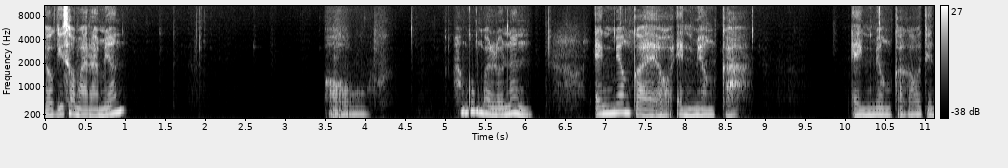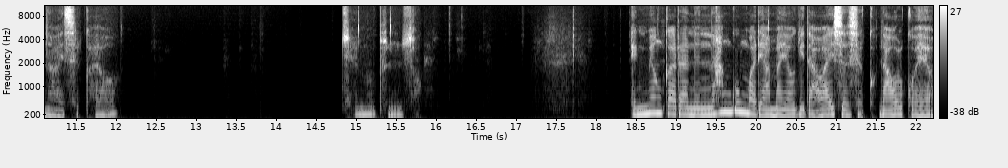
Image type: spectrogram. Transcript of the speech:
여기서 말하면 어우, 한국말로는 액면가예요. 액면가. 액면가가 어디 나와 있을까요? 재무 분석. 액면가라는 한국말이 아마 여기 나와 있었을 거- 나올 거예요.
